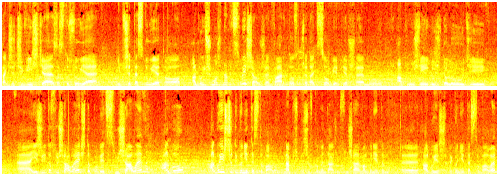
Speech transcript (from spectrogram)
tak rzeczywiście zastosuje i przetestuje to, albo już może nawet słyszał, że warto sprzedać sobie pierwszemu, a później iść do ludzi. E, jeżeli to słyszałeś, to powiedz słyszałem, albo Albo jeszcze tego nie testowałem. Napisz proszę w komentarzu. Słyszałem albo, nie, tem, e, albo jeszcze tego nie testowałem.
